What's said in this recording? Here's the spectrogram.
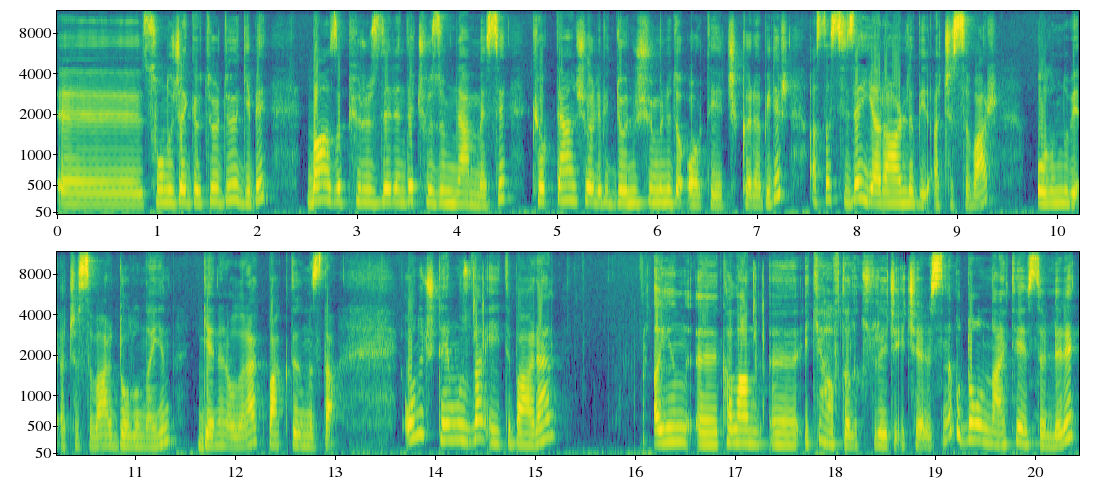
e, sonuca götürdüğü gibi bazı pürüzlerin de çözümlenmesi kökten şöyle bir dönüşümünü de ortaya çıkarabilir. Aslında size yararlı bir açısı var olumlu bir açısı var Dolunay'ın genel olarak baktığımızda 13 Temmuz'dan itibaren ayın e, kalan e, iki haftalık süreci içerisinde bu dolunay tesirleri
